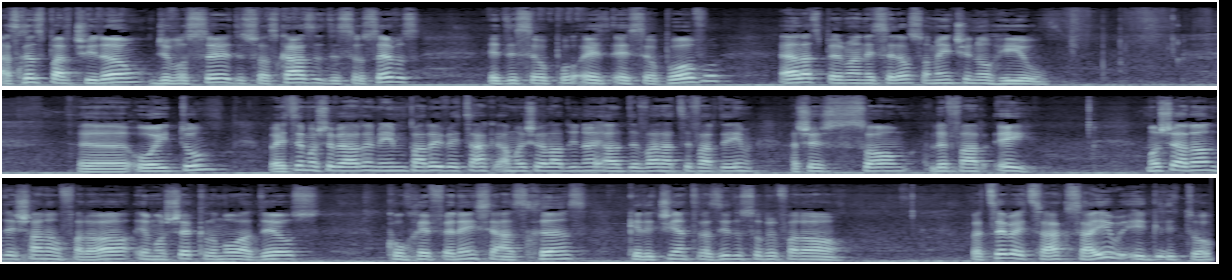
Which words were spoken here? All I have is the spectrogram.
As rãs partirão de você, de suas casas, de seus servos e de seu, e seu povo, elas permanecerão somente no rio. 8. ויצא משה ואהרון מעם פרעה ויצעק משה אל אדוני על דבר הצפרדעים אשר שום לפרעי. Moshe Aaron deixaram o faraó e Moshe clamou a Deus com referência às rãs que ele tinha trazido sobre o faraó. Isaac saiu e gritou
